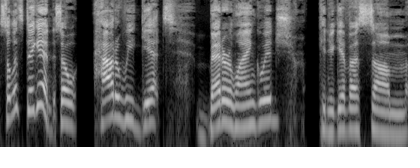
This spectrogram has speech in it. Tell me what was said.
So let's dig in. So how do we get better language? Can you give us some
